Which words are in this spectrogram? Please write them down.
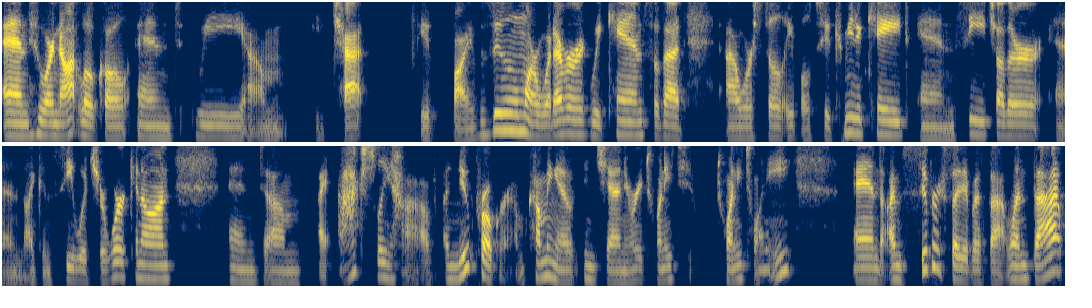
and who are not local, and we, um, chat by Zoom or whatever we can so that uh, we're still able to communicate and see each other, and I can see what you're working on. And um, I actually have a new program coming out in January 22, 2020 and I'm super excited about that one. That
